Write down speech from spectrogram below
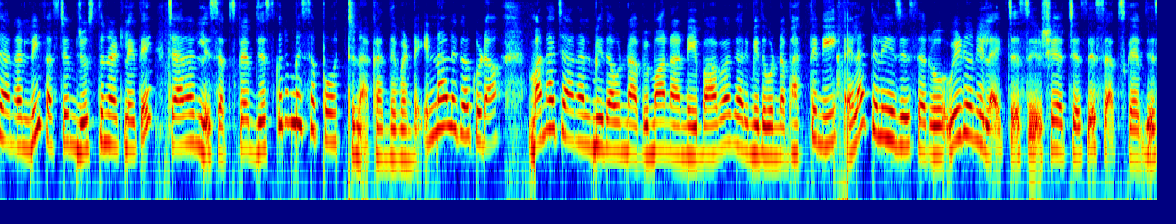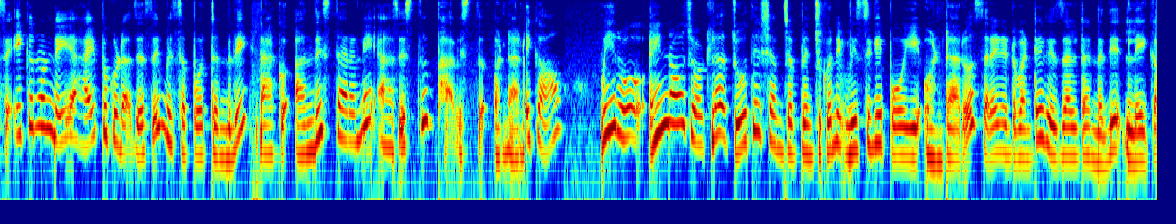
ఛానల్ని ఫస్ట్ టైం చూస్తున్నట్లయితే ఛానల్ని సబ్స్క్రైబ్ చేసుకుని మీ సపోర్ట్ నాకు అందివ్వండి. ఇన్నాళ్ళుగా కూడా మన ఛానల్ మీద ఉన్న అభిమానాన్ని బాబా గారి మీద ఉన్న భక్తిని ఎలా తెలియజేశారు వీడియోని లైక్ చేసి షేర్ చేసి సబ్స్క్రైబ్ చేసి ఇక నుండి హైప్ కూడా చేసి మీ సపోర్ట్ అనేది నాకు అందిస్తారని ఆశిస్తూ భావిస్తూ ఉన్నాను. ఇక మీరు ఎన్నో చోట్ల జ్యోతిషం చెప్పించుకొని విసిగిపోయి ఉంటారు. సరైనటువంటి రిజల్ట్ అనేది లేక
